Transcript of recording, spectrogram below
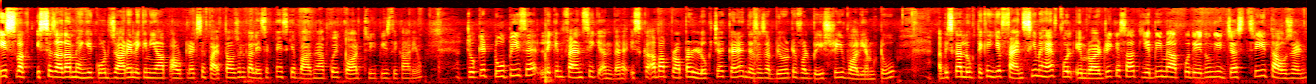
इस वक्त इससे ज़्यादा महँगे कोड जा रहे हैं, लेकिन ये आप आउटलेट से फाइव थाउज़ेंड का ले सकते हैं। इसके बाद में आपको एक और थ्री पीस दिखा रही हूँ, जो कि टू पीस है, लेकिन फैंसी के अंदर है। इसका अब आप प्रॉपर लुक चेक करें। दिस इज़ अ ब्यूटीफुल बीस ट्री वॉल्यूम टू। अब इसका लुक देखें, ये फैंसी में है, फुल एम्ब्रॉयडरी के साथ। ये भी मैं आपको दे दूँगी, just three thousand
